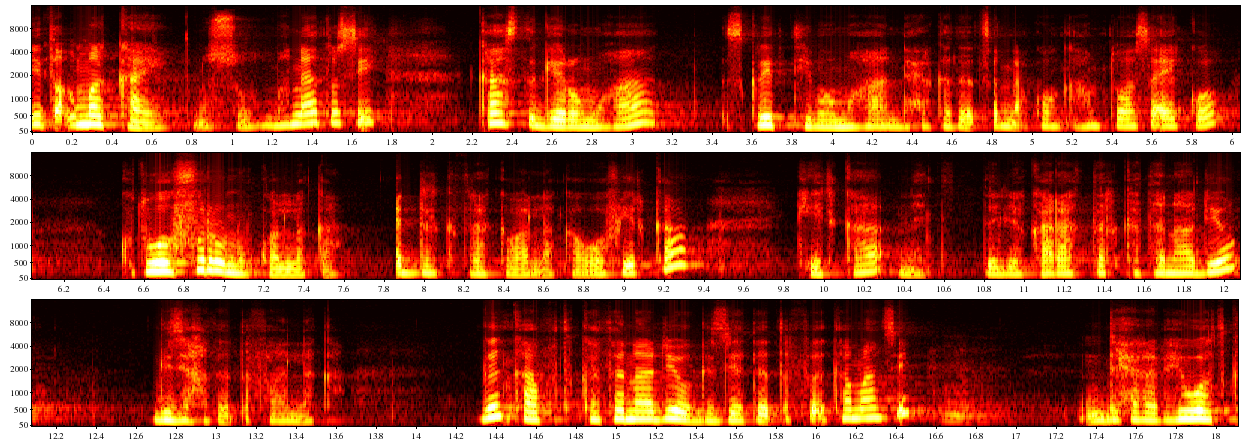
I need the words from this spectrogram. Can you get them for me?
يتقمك كاي نصو. مهناتو سي. كاست جيرومها ገይሮምኻ ስክሪፕት ሂቦምኻ እንድሕር ከተፅንዕ ኮንካ ከም ተዋሳኢ እኮ ክትወፍርን እኮ ኣለካ ዕድል ክትረክብ ኣለካ ወፊርካ ከይድካ ነቲ ደልዮ ካራክተር ከተናድዮ ግዜ ከተጥፍእ ኣለካ ግን ካብ ከተናድዮ ግዜ ተጥፍእ ከማንሲ ድሕር ኣብ ሂወትካ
